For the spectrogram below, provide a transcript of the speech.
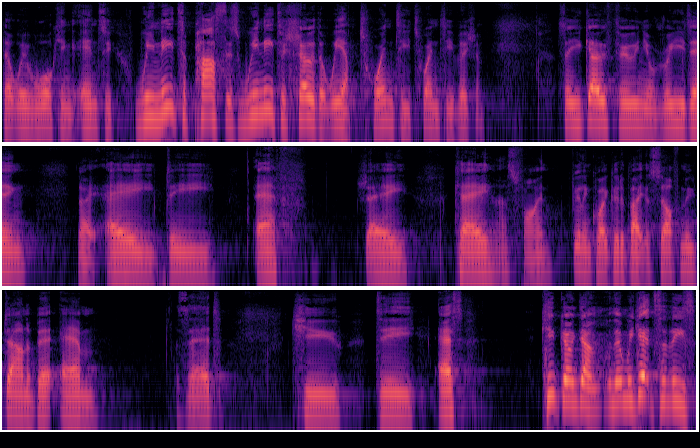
that we're walking into. We need to pass this. We need to show that we have 20/20 vision. So you go through and you're reading like A, D, F, J, K. That's fine. Feeling quite good about yourself. Move down a bit. M, Z, Q, D, S. Keep going down. And then we get to these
